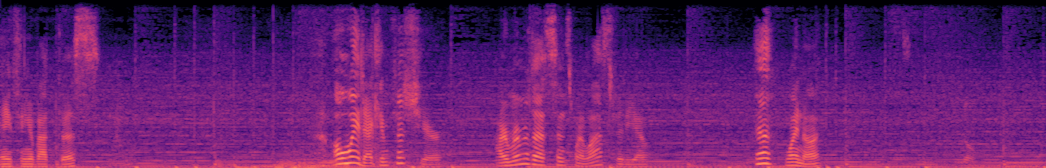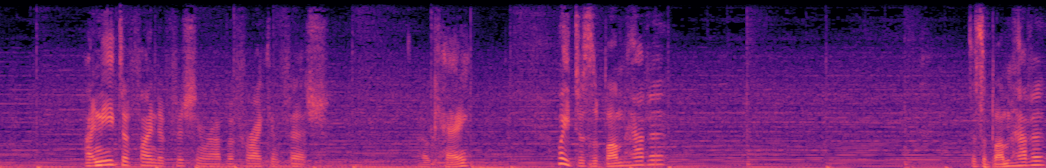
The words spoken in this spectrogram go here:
Anything about this? Oh wait, I can fish here. I remember that since my last video. Yeah, why not? I need to find a fishing rod before I can fish. Okay. Wait, does the bum have it? Does the bum have it?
